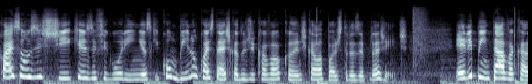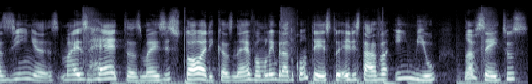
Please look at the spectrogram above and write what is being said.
quais são os stickers e figurinhas que combinam com a estética do Di Cavalcante que ela pode trazer pra gente. Ele pintava casinhas mais retas, mais históricas, né? Vamos lembrar do contexto. Ele estava em 1900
